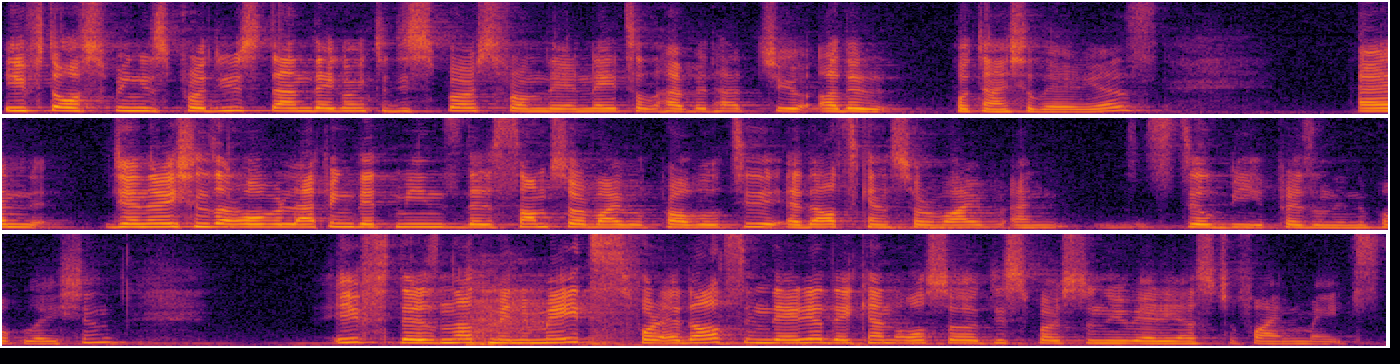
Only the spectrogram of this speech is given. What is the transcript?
if the offspring is produced, then they're going to disperse from their natal habitat to other potential areas. And generations are overlapping, that means there's some survival probability, adults can survive and still be present in the population. If there's not many mates for adults in the area, they can also disperse to new areas to find mates.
